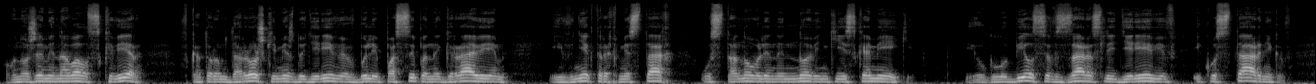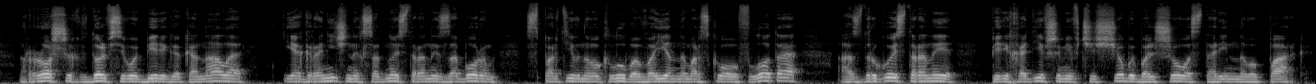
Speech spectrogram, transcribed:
Он уже миновал сквер, в котором дорожки между деревьев были посыпаны гравием и в некоторых местах установлены новенькие скамейки, и углубился в заросли деревьев и кустарников, росших вдоль всего берега канала и ограниченных с одной стороны забором спортивного клуба военно-морского флота, а с другой стороны переходившими в чащобы большого старинного парка.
